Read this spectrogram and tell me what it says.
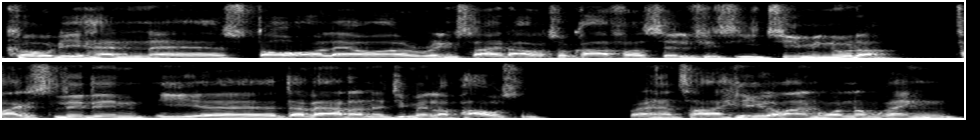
Cody, han øh, står og laver ringside autografer og selfies i 10 minutter. Faktisk lidt ind i, øh, da værterne de melder pausen. Men han tager hele vejen rundt om ringen,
